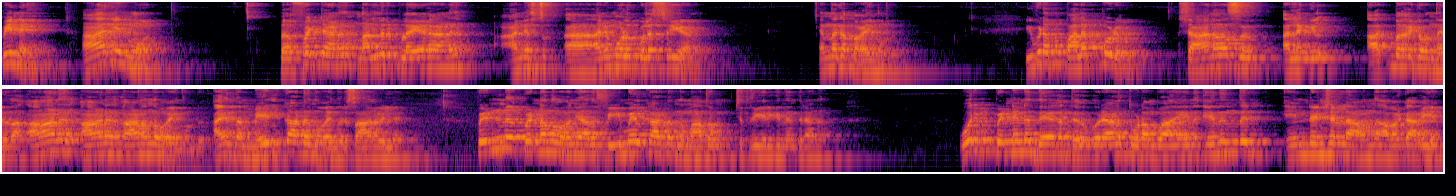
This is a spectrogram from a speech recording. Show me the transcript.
പിന്നെ ആര്യൻ മോൻ പെർഫെക്റ്റ് ആണ് നല്ലൊരു പ്ലെയർ ആണ് അനുസ് അനുമോൾ കുലശ്രീയാണ് എന്നൊക്കെ പറയുന്നുണ്ട്. ഇവിടെ പലപ്പോഴും ഷാനവാസ് അല്ലെങ്കിൽ അക്ബറൊക്കെ വന്നിരുന്ന ആണ് ആണ് ആണെന്ന് പറയുന്നുണ്ട്. അതെന്താ മെയിൽ കാർഡ് എന്ന് പറയുന്ന ഒരു സാധനമില്ലേ പെണ്ണ് പെണ്ണെന്ന് പറഞ്ഞാൽ അത് ഫീമെയിൽ കാർഡ് എന്ന് മാത്രം ചിത്രീകരിക്കുന്ന എന്തിനാണ്? ഒരു പെണ്ണിന്റെ ദേഹത്ത് ഒരാൾ തുടമ്പുക അതിന് എന്ത് ഇന്റൻഷനിലാണെന്ന് അവർക്ക് അറിയാം.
